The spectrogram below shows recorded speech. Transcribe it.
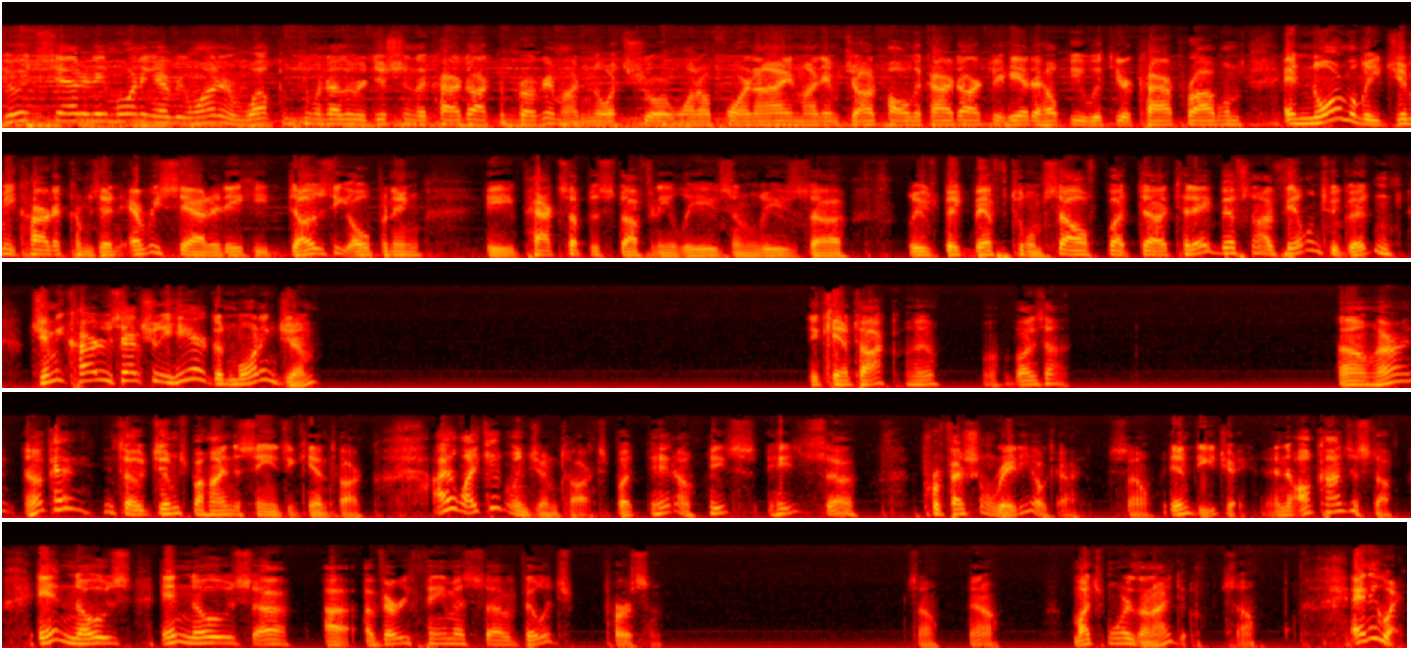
Good Saturday morning, everyone, and welcome to another edition of the Car Doctor program on North Shore 1049. My name is John Paul, the Car Doctor, here to help you with your car problems. And normally, Jimmy Carter comes in every Saturday. He does the opening, he packs up his stuff, and he leaves and leaves. Uh, leaves Big Biff to himself, but uh, today Biff's not feeling too good, and Jimmy Carter's actually here. Good morning, Jim. You can't talk? Why is that? Oh, all right. Okay. So Jim's behind the scenes. He can't talk. I like it when Jim talks, but you know, he's he's a professional radio guy, so and DJ and all kinds of stuff, and knows and knows uh, uh, a very famous uh, village person. So you know, much more than I do. So anyway,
